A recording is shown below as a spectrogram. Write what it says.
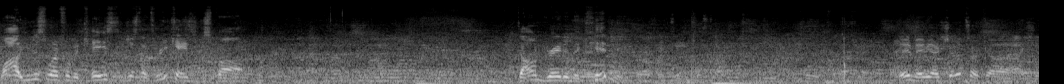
Wow, you just went from a case to just a three casing spot. Downgraded the kidney. Hey, maybe I should have took uh, action.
